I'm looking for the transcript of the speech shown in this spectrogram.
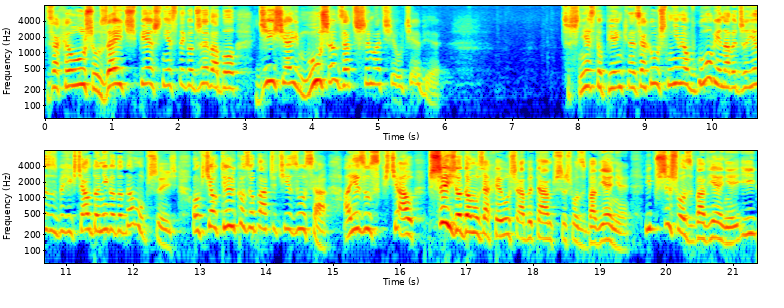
Zacheuszu, zejdź śpiesznie z tego drzewa, bo dzisiaj muszę zatrzymać się u Ciebie. Czyż nie jest to piękne? Zacheusz nie miał w głowie nawet, że Jezus będzie chciał do niego do domu przyjść. On chciał tylko zobaczyć Jezusa, a Jezus chciał przyjść do domu Zacheusza, aby tam przyszło zbawienie. I przyszło zbawienie i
